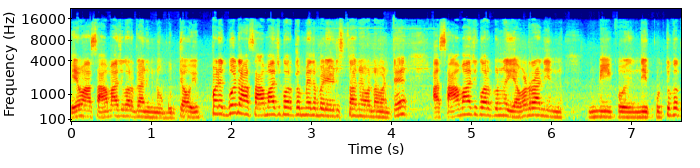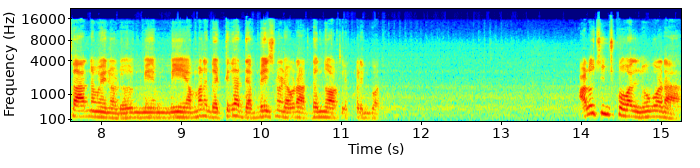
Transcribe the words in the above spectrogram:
ఏం ఆ సామాజిక వర్గానికి నువ్వు పుట్టావు? ఇప్పటికి కూడా ఆ సామాజిక వర్గం మీద పడి ఏడుస్తూనే ఉన్నావంటే ఆ సామాజిక వర్గంలో ఎవడరా నీ మీకు నీ పుట్టుక కారణమైనడు? మీ మీ అమ్మని గట్టిగా దెబ్బేసినాడు ఎవడో అర్థం కావట్లేదు ఇప్పటికి కూడా. ఆలోచించుకోవాలి నువ్వు కూడా.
